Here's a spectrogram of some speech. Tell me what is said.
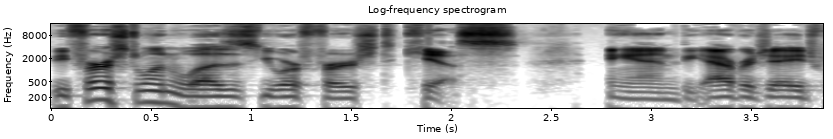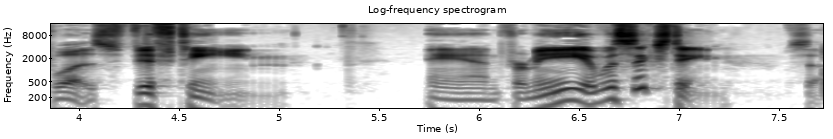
the first one was your first kiss, and the average age was 15. And for me, it was 16. So,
